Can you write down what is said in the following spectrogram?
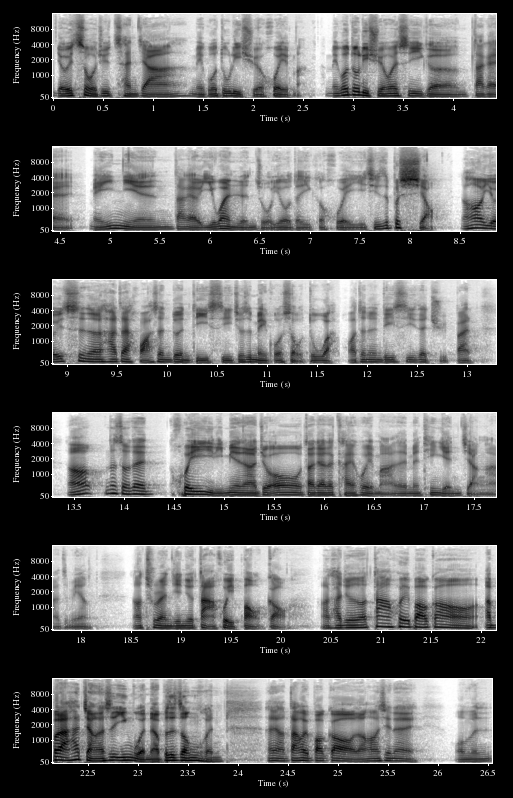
有一次我去参加美国毒理学会嘛。美国毒理学会是一个大概每一年大概有一万人左右的一个会议，其实不小。然后有一次呢，他在华盛顿 D.C.，就是美国首都啊，华盛顿 D.C. 在举办。然后那时候在会议里面啊，就哦大家在开会嘛，在那边听演讲啊怎么样？然后突然间就大会报告啊，他就说大会报告啊，不然他讲的是英文啊，不是中文。他讲大会报告，然后现在我们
